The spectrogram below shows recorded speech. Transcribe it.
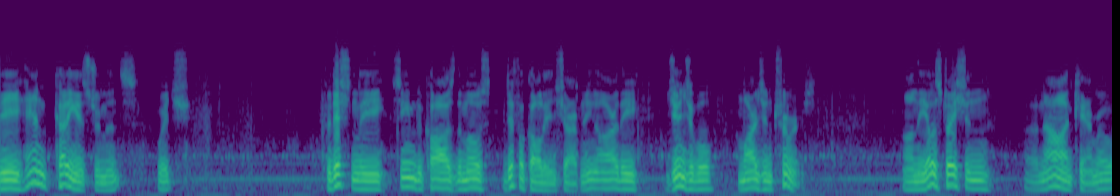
The hand cutting instruments, which traditionally seem to cause the most difficulty in sharpening, are the gingival margin trimmers. On the illustration uh, now on camera,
